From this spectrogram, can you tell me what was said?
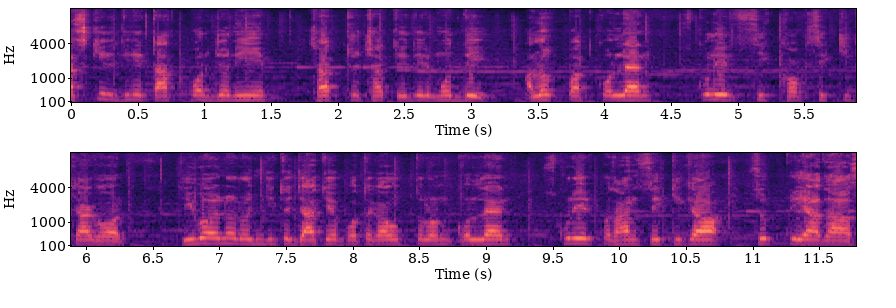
আজকের দিনে তাৎপর্য নিয়ে ছাত্রছাত্রীদের মধ্যে আলোকপাত করলেন স্কুলের শিক্ষক শিক্ষিকাগণ। ত্রিবর্ণ রঞ্জিত জাতীয় পতাকা উত্তোলন করলেন স্কুলের প্রধান শিক্ষিকা সুপ্রিয়া দাস।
